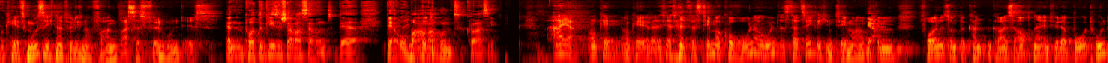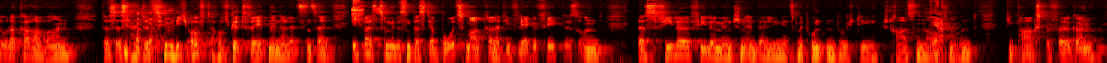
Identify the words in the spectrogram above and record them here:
Okay, jetzt muss ich natürlich noch fragen, was es für ein Hund ist. Ein portugiesischer Wasserhund, der, der Obama-Hund quasi. Ah ja, okay, okay. Das, ja, das Thema Corona-Hund ist tatsächlich ein Thema. Habe ja. ich im Freundes- und Bekanntenkreis auch, ne? Entweder Boot, Hund oder Karawan. Das ist also ziemlich oft aufgetreten in der letzten Zeit. Ich weiß zumindest, dass der Bootsmarkt relativ leergefegt ist und dass viele, viele Menschen in Berlin jetzt mit Hunden durch die Straßen laufen ja. und die Parks bevölkern.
